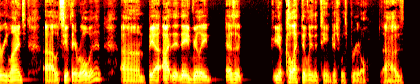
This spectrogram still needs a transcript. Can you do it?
three lines. Uh, let's see if they roll with it. Um, but yeah, I, they really, as a you know, collectively the team just was brutal. Uh, was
